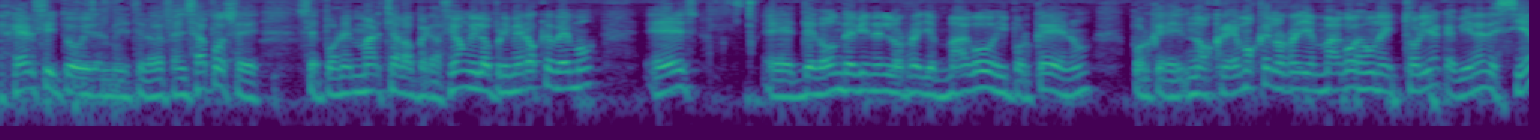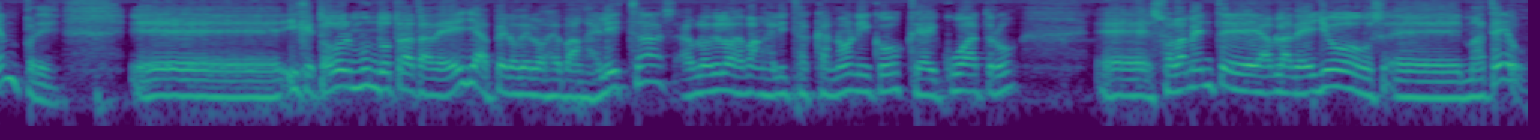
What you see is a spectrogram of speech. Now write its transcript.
Ejército y del Ministerio de Defensa pues se, pone en marcha la operación y lo primero que vemos es eh, de dónde vienen los Reyes Magos y por qué, ¿no? Porque nos creemos que los Reyes Magos es una historia que viene de siempre eh, y que todo el mundo trata de ella, pero de los evangelistas, hablo de los evangelistas canónicos, que hay cuatro, solamente habla de ellos Mateo.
